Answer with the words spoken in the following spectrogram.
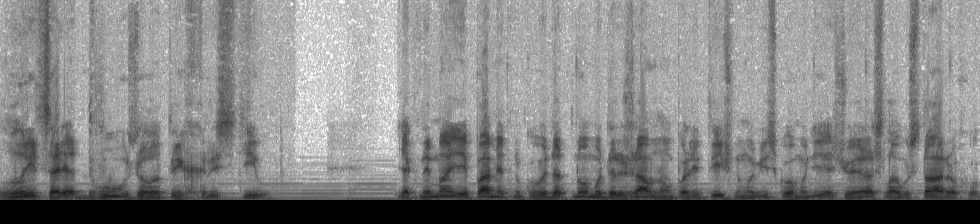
лицаря двох золотих хрестів. Як немає пам'ятнику видатному державному політичному військовому діячу Ярославу Староху,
